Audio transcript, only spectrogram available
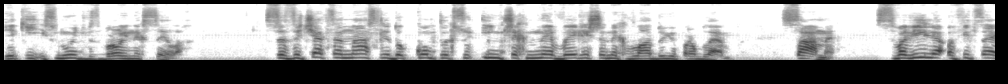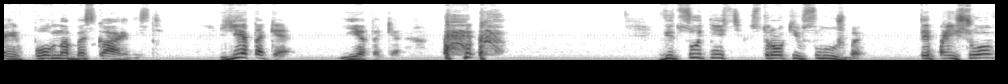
які існують в Збройних силах. СЗЧ це наслідок комплексу інших невирішених владою проблем. Саме свавілля офіцерів, повна безкарність. Є таке? Є таке. Відсутність строків служби. Ти прийшов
